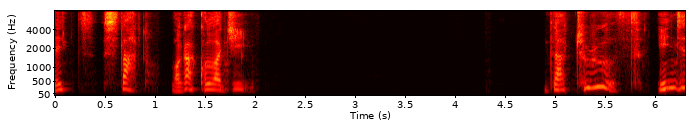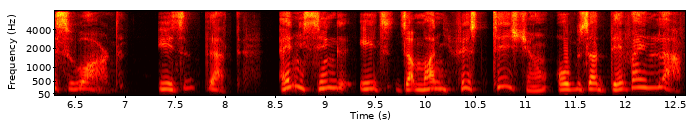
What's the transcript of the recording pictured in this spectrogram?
Let's start 我がコラジ The truth in this world is that anything is the manifestation of the divine love.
